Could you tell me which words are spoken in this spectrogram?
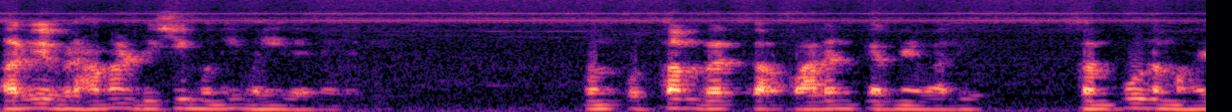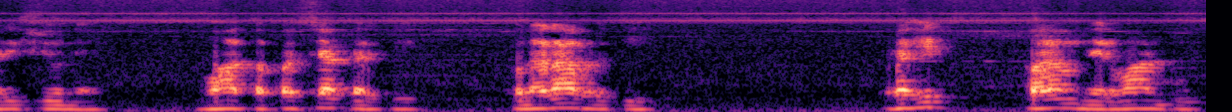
और वे ब्राह्मण ऋषि मुनि वहीं रहने लगे। उन उत्तम व्रत का पालन करने वाले संपूर्ण महर्षियों ने वहाँ तपस्या करके पुनरावृत्ति रहित परम निर्वाण रूप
